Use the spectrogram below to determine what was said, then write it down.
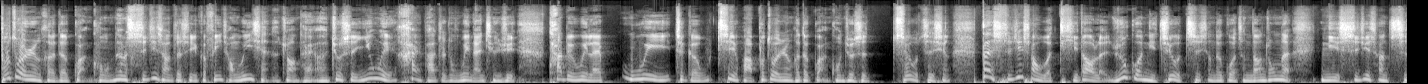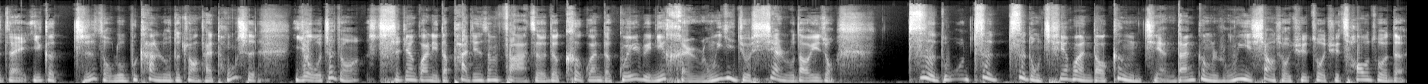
不做任何的管控，那么实际上这是一个非常危险的状态啊！就是因为害怕这种畏难情绪，他对未来为这个计划不做任何的管控，就是只有执行。但实际上我提到了，如果你只有执行的过程当中呢，你实际上是在一个只走路不看路的状态，同时有这种时间管理的帕金森法则的客观的规律，你很容易就陷入到一种。自动自自动切换到更简单、更容易上手去做、去操作的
